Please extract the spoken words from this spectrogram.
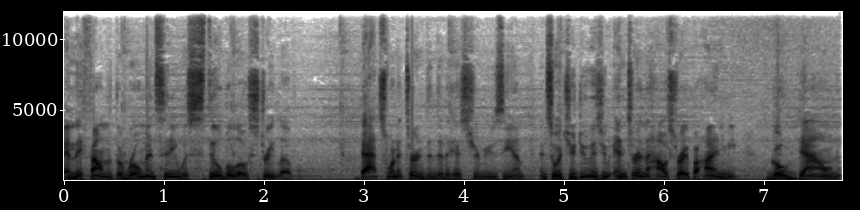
and they found that the Roman city was still below street level. That's when it turned into the History Museum. And so what you do is you enter in the house right behind me, go down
